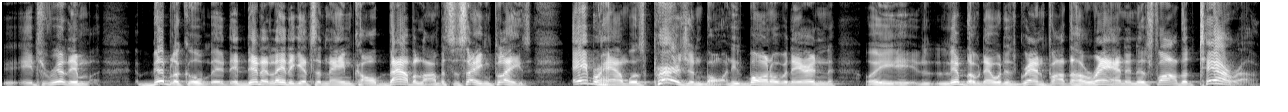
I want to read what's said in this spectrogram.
It's really biblical, and then it later gets a name called Babylon, but it's the same place. Abraham was Persian born. He was born over there, and well, he lived over there with his grandfather Haran and his father Terah.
